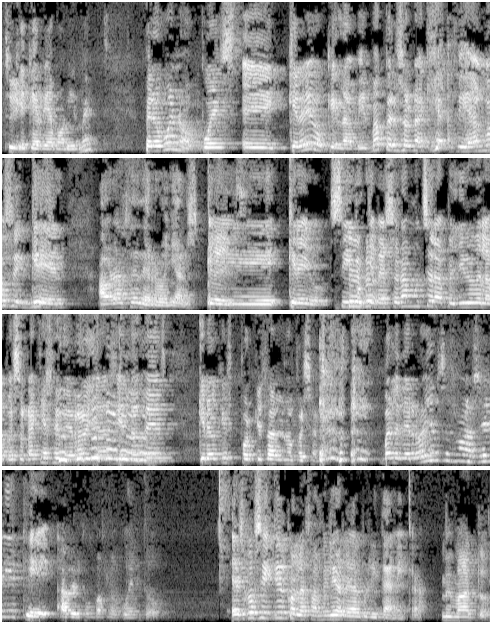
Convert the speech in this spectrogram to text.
Sí. que querría morirme. Pero bueno, pues eh, creo que la misma persona que hacía Gossip Girl ahora hace de Royals. Eh, creo, sí, porque me suena mucho el apellido de la persona que hace de Royals y entonces creo que es porque es la misma persona. Vale, The Royals es una serie que, a ver cómo os lo cuento. Es Gossip con la familia real británica. Me mato.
